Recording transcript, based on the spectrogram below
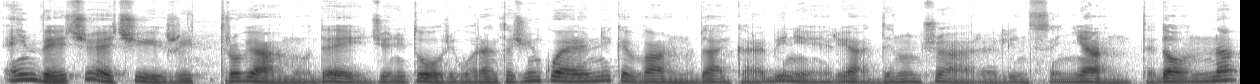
E invece ci ritroviamo dei genitori 45 anni che vanno dai carabinieri a denunciare l'insegnante donna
